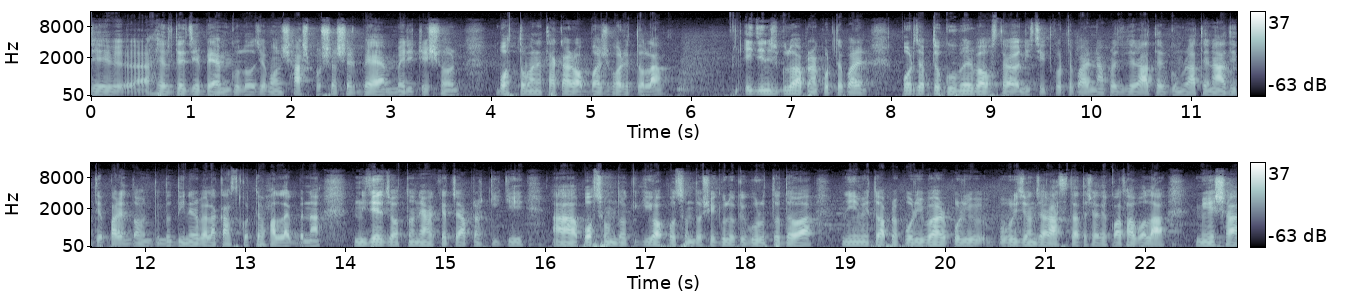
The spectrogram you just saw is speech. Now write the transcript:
যে হেলথের যে ব্যায়ামগুলো, যেমন শ্বাস প্রশ্বাসের ব্যায়াম মেডিটেশন বর্তমানে থাকার অভ্যাস গড়ে তোলা এই জিনিসগুলো আপনারা করতে পারেন। পর্যাপ্ত ঘুমের ব্যবস্থা নিশ্চিত করতে পারেন। আপনারা যদি রাতের ঘুম রাতে না দিতে পারেন, তখন কিন্তু দিনের বেলা কাজ করতে ভালো লাগবে না। নিজের যত্ন নেওয়ার ক্ষেত্রে আপনার কী কী পছন্দ, কী কী অপছন্দ সেগুলোকে গুরুত্ব দেওয়া, নিয়মিত আপনার পরিবার পরিজন যারা আছে তাদের সাথে কথা বলা, মেশা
